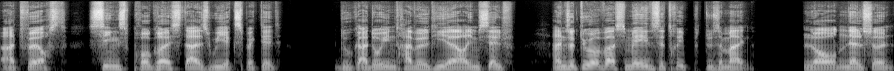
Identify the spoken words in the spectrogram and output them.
At first, things progressed as we expected. Duke Adoin traveled here himself, and the two of us made the trip to the mine. Lord Nelson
